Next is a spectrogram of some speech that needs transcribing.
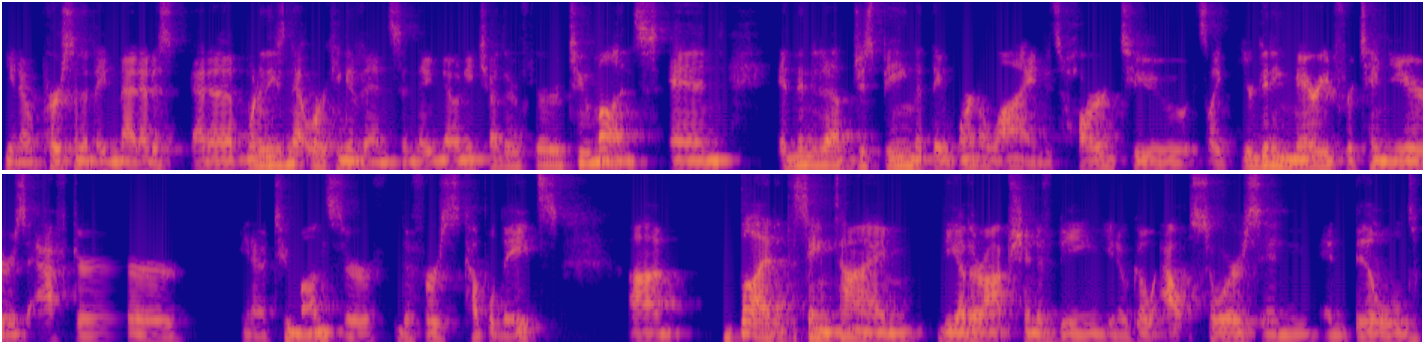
you know, person that they'd met at a, at a, one of these networking events, and they'd known each other for two months, and it ended up just being that they weren't aligned. It's hard to. It's like you're getting married for ten years after you know two months or the first couple dates. Um, but at the same time, the other option of being, you know, go outsource and and build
